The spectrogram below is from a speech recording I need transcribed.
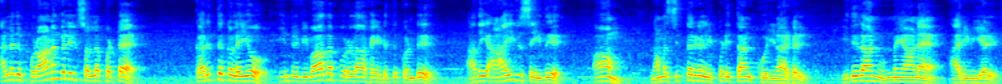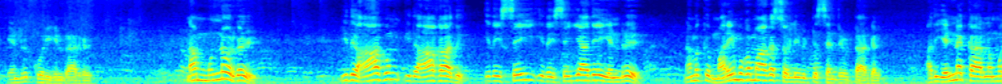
அல்லது புராணங்களில் சொல்லப்பட்ட கருத்துக்களையோ இன்று விவாதப் பொருளாக எடுத்துக்கொண்டு அதை ஆய்வு செய்து ஆம் நம்ம சித்தர்கள் இப்படித்தான் கூறினார்கள். இதுதான் உண்மையான அறிவியல் என்று கூறுகின்றார்கள். நம் முன்னோர்கள் இது ஆகும் இது ஆகாது இதை செய் இதை செய்யாதே என்று நமக்கு மறைமுகமாக சொல்லிவிட்டு சென்று விட்டார்கள். அது என்ன காரணமோ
